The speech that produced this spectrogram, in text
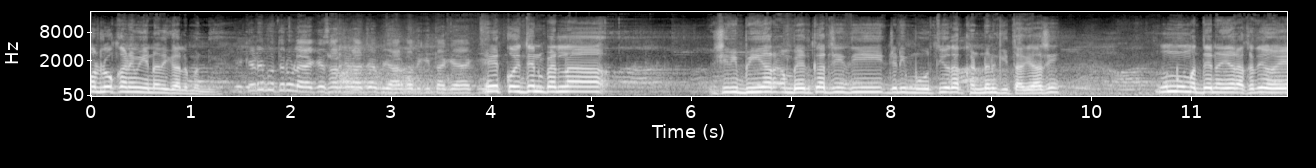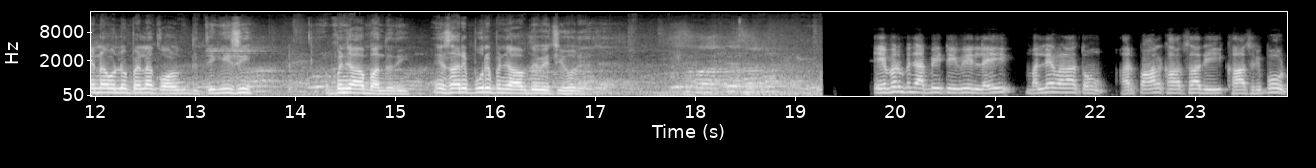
ਔਰ ਲੋਕਾਂ ਨੇ ਵੀ ਇਹਨਾਂ ਦੀ ਗੱਲ ਮੰਨੀ। ਇਹ ਕਿਹੜੇ ਮੁੱਦੇ ਨੂੰ ਲੈ ਕੇ ਸਰ ਜਿਹੜਾ ਅੱਜ ਬਾਜ਼ਾਰ ਬੰਦ ਕੀਤਾ ਗਿਆ ਹੈ ਕਿ ਇਹ ਕੁਝ ਦਿਨ ਪਹਿਲਾਂ ਸ਼੍ਰੀ ਬੀ ਆਰ ਅੰਬੇਦਕਰ ਜੀ ਦੀ ਜਿਹੜੀ ਮੂਰਤੀ ਉਹਦਾ ਖੰਡਨ ਕੀਤਾ ਗਿਆ ਸੀ। ਉਹਨੂੰ ਮੱਦੇ ਨਜ਼ਰ ਰੱਖਦੇ ਹੋਏ ਇਹਨਾਂ ਵੱਲੋਂ ਪਹਿਲਾਂ ਕਾਲ ਦਿੱਤੀ ਗਈ ਸੀ ਪੰਜਾਬ ਬੰਦ ਦੀ। ਇਹ ਸਾਰੇ ਪੂਰੇ ਪੰਜਾਬ ਦੇ ਵਿੱਚ ਹੀ ਹੋ ਰਿਹਾ ਜੀ ਏਵਨ ਪੰਜਾਬੀ ਟੀਵੀ ਲਈ ਮੱਲੇਵਾਲਾ ਤੋਂ ਹਰਪਾਲ ਖਾਲਸਾ ਦੀ ਖਾਸ ਰਿਪੋਰਟ।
